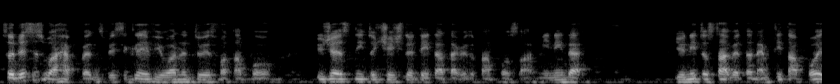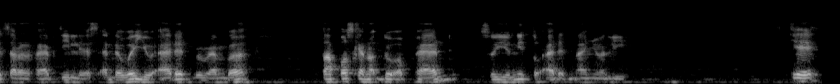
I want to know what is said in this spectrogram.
So this is what happens. Basically, if you want to do it for tuple, you just need to change the data type into tuples, meaning that you need to start with an empty tuple instead of an empty list. And the way you add it, remember, tuples cannot do append, so you need to add it manually. Okay.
